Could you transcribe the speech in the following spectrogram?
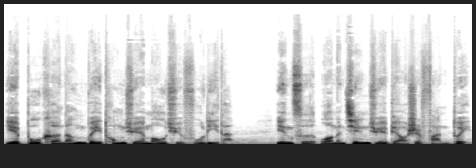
也不可能为同学谋取福利的，因此我们坚决表示反对。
